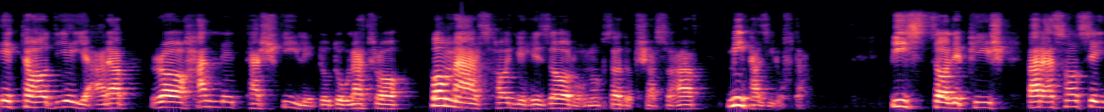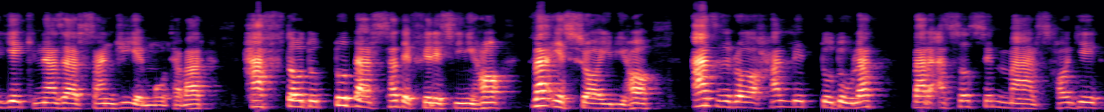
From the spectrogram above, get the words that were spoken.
اتحادیه عرب را حل تشکیل دو دولت را با مرزهای 1967 میپذیرفتند 20 سال پیش بر اساس یک نظرسنجی معتبر 72 درصد فلسطینی ها و اسرائیلی ها از راه حل دو دولت بر اساس مرزهای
